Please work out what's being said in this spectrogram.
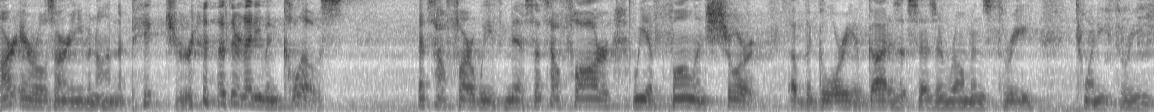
our arrows aren't even on the picture, they're not even close. That's how far we've missed. That's how far we have fallen short of the glory of God, as it says in Romans 3 23.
